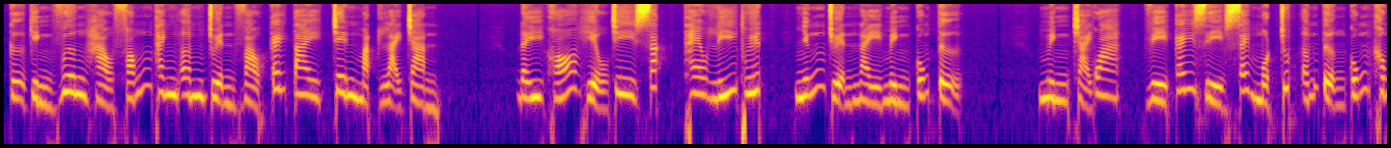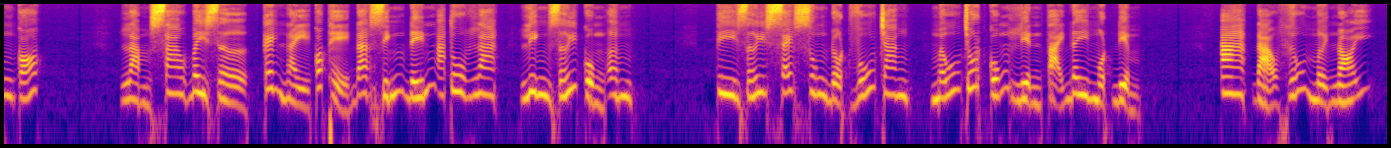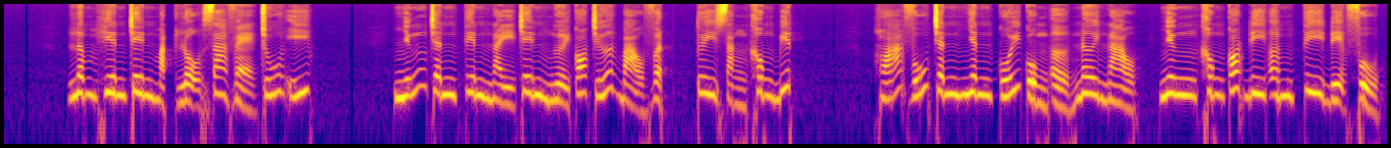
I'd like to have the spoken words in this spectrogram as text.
Cự kình vương hào phóng thanh âm truyền vào cái tay trên mặt lại tràn. Đây khó hiểu chi sắc, theo lý thuyết. Những chuyện này mình cũng tự. Mình trải qua vì cái gì sẽ một chút ấn tượng cũng không có. Làm sao bây giờ cái này có thể đã dính đến Atula linh giới cùng âm ti giới sẽ xung đột vũ trang, mấu chốt cũng liền tại đây một điểm. A đạo hữu mời nói. Lâm Hiên trên mặt lộ ra vẻ chú ý. Những chân tiên này trên người có chứa bảo vật, tuy rằng không biết. Hóa vũ chân nhân cuối cùng ở nơi nào, nhưng không có đi âm ti địa phủ.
